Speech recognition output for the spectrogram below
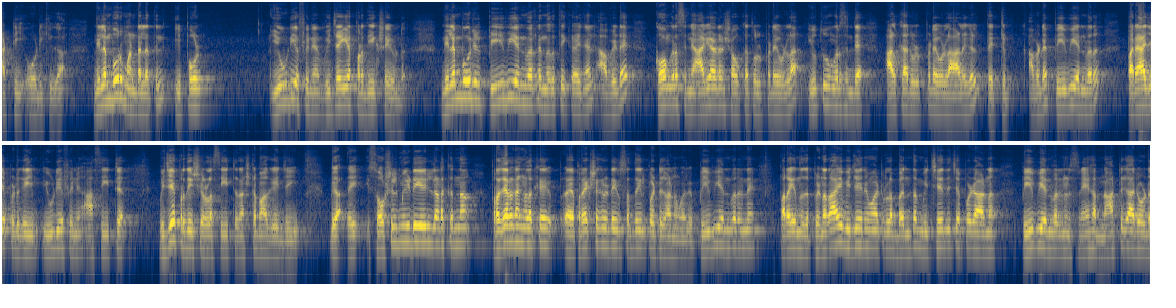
ആട്ടി ഓടിക്കുക. നിലമ്പൂർ മണ്ഡലത്തിൽ ഇപ്പോൾ യു ഡി എഫിന് വിജയ പ്രതീക്ഷയുണ്ട്. നിലമ്പൂരിൽ പി വി അൻവറിനെ നിർത്തിക്കഴിഞ്ഞാൽ അവിടെ കോൺഗ്രസിന്റെ ആര്യാടൻ ഷൗക്കത്ത് ഉൾപ്പെടെയുള്ള യൂത്ത് കോൺഗ്രസിന്റെ ആൾക്കാർ ഉൾപ്പെടെയുള്ള ആളുകൾ തെറ്റും. അവിടെ പി വി അൻവർ പരാജയപ്പെടുകയും യു ഡി എഫിന് ആ സീറ്റ് വിജയപ്രതീക്ഷയുള്ള സീറ്റ് നഷ്ടമാകുകയും ചെയ്യും. സോഷ്യൽ മീഡിയയിൽ നടക്കുന്ന പ്രചരണങ്ങളൊക്കെ പ്രേക്ഷകരുടെയും ശ്രദ്ധയിൽപ്പെട്ട് കാണുമല്ലോ. പി വി അൻവറിനെ പറയുന്നത് പിണറായി വിജയനുമായിട്ടുള്ള ബന്ധം വിച്ഛേദിച്ചപ്പോഴാണ് പി വി അൻവറിന് സ്നേഹം നാട്ടുകാരോട്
